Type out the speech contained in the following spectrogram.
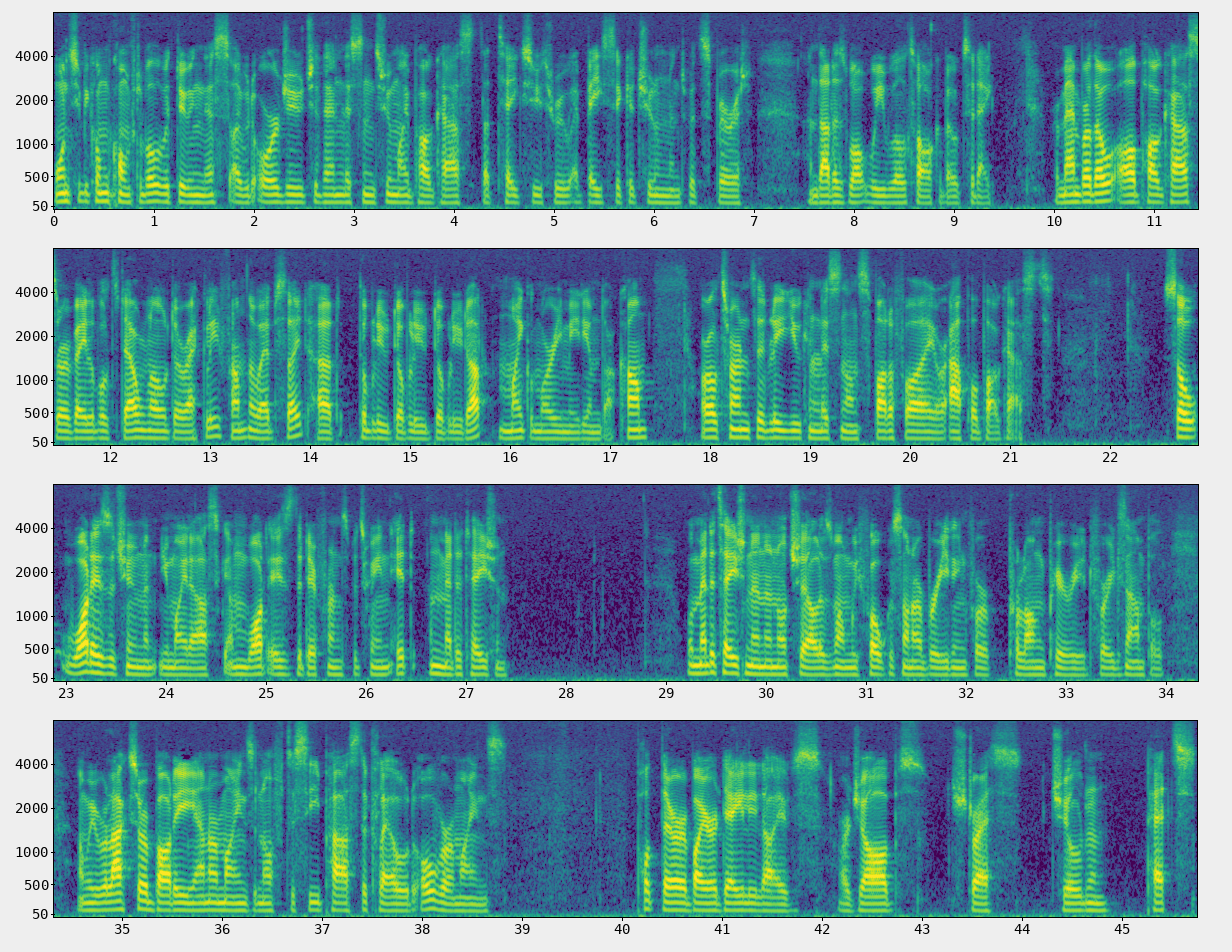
Once you become comfortable with doing this, I would urge you to then listen to my podcast that takes you through a basic attunement with spirit, and that is what we will talk about today. Remember though, all podcasts are available to download directly from the website at www.michaelmurraymedium.com or alternatively you can listen on Spotify or Apple Podcasts. So, what is attunement, you might ask, and what is the difference between it and meditation? Well, meditation in a nutshell is when we focus on our breathing for a prolonged period, for example, and we relax our body and our minds enough to see past the cloud over our minds, put there by our daily lives, our jobs, stress, children, pets,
